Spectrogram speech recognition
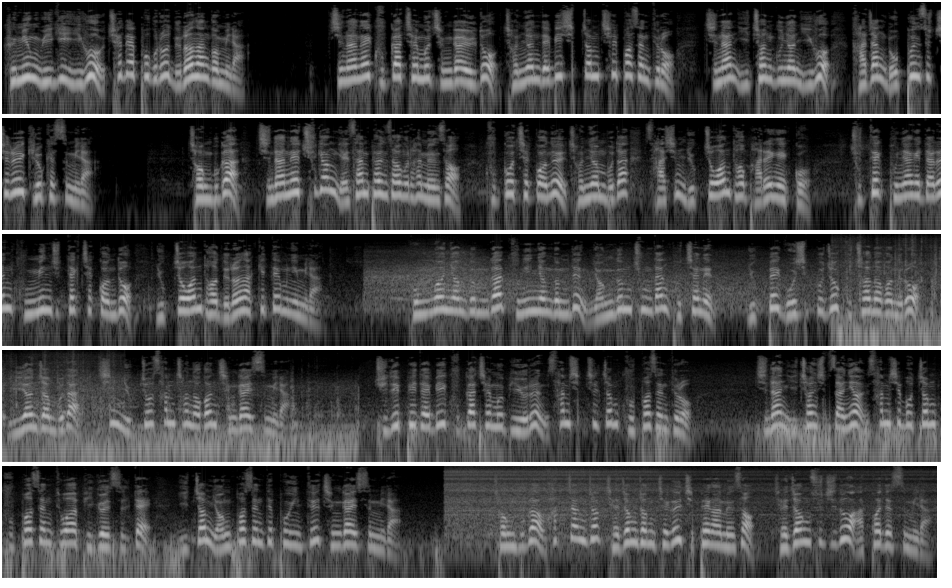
금융위기 이후 최대 폭으로 늘어난 겁니다. 지난해 국가 채무 증가율도 전년 대비 10.7%로 지난 2009년 이후 가장 높은 수치를 기록했습니다. 정부가 지난해 추경 예산 편성을 하면서 국고 채권을 전년보다 46조 원 더 발행했고 주택 분양에 따른 국민주택 채권도 6조 원 더 늘어났기 때문입니다. 공무원연금과 군인연금 등 연금 충당 부채는 659조 9천억 원으로 1년 전보다 16조 3천억 원 증가했습니다. GDP 대비 국가 채무 비율은 37.9%로 지난 2014년 35.9%와 비교했을 때 2.0%포인트 증가했습니다. 정부가 확장적 재정 정책을 집행하면서 재정 수지도 악화됐습니다.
